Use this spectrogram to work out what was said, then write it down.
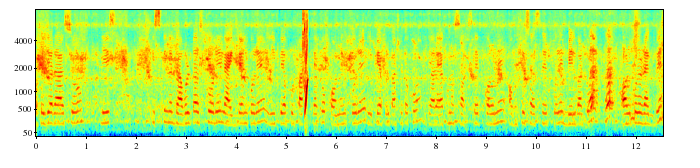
টপে যারা আসো প্লিজ স্ক্রিনে ডাবল টাচ করে লাইক দেন করে, লিপি আপুর পাশে থাকো কমেন্ট করে, লিপি আপুর পাশে থাকো যারা এখনও সাবস্ক্রাইব করো অবশ্যই সাবস্ক্রাইব করে বেল বাটন অল করে রাখবেন।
